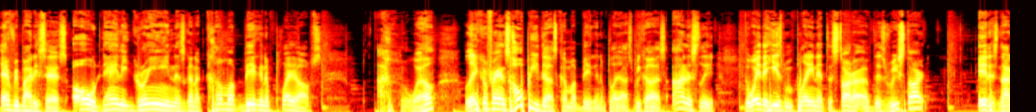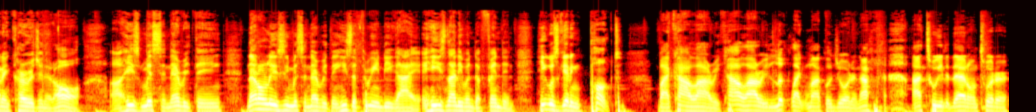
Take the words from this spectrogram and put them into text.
Everybody says, oh, Danny Green is going to come up big in the playoffs. Well, Laker fans hope he does come up big in the playoffs because honestly, the way that he's been playing at the start of this restart, it is not encouraging at all. Uh, he's missing everything. Not only is he missing everything, he's a three and D guy, and he's not even defending. He was getting punked by Kyle Lowry. Kyle Lowry looked like Michael Jordan. I, I tweeted that on Twitter,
